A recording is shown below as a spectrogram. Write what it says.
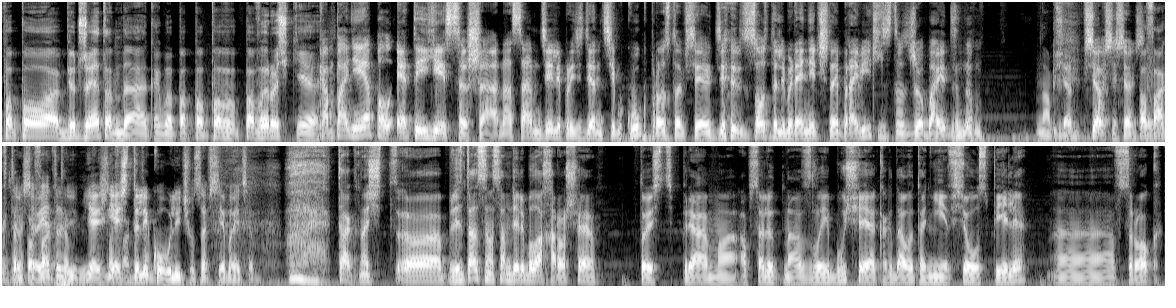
по, по бюджетам, да, как бы по, по, по, по выручке. Компания Apple это и есть США. На самом деле, президент Тим Кук просто все создали марионеточное правительство с Джо Байденом. Ну, вообще, все, все, все. По все, фактам, все, по фактам. Это, я по я фактам. далеко улечу со всем этим. Так, значит, э, презентация на самом деле была хорошая. То есть прям абсолютно злоебущая, когда вот они все успели э, в срок,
